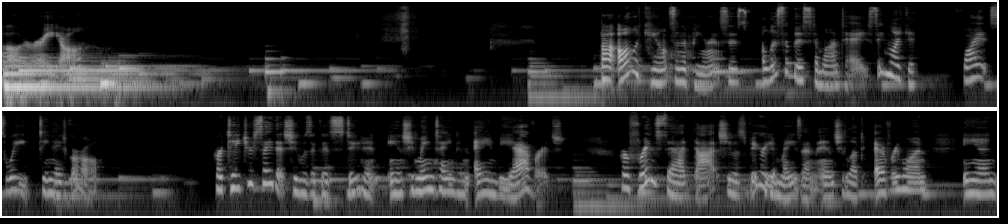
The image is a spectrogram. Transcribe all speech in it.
All right, y'all. By all accounts and appearances, Alyssa Bustamante seemed like a quiet, sweet teenage girl. Her teachers say that she was a good student and she maintained an A and B average. Her friends said that she was very amazing and she loved everyone and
